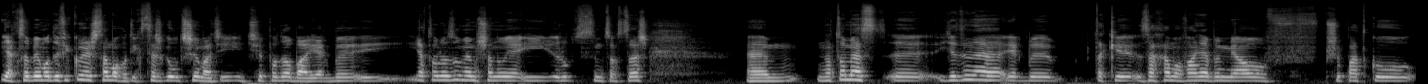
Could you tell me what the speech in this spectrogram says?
jak sobie modyfikujesz samochód i chcesz go utrzymać i, i ci się podoba, jakby i ja to rozumiem, szanuję i rób z tym, co chcesz, natomiast y, jedyne jakby takie zahamowania bym miał w przypadku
